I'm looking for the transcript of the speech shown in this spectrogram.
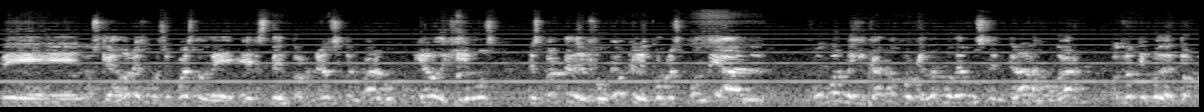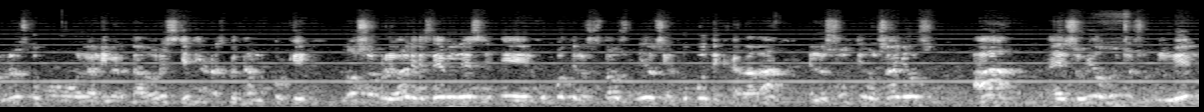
de los creadores, por supuesto, de este torneo. Sin embargo, como ya lo dijimos, es parte del fogueo que le corresponde al fútbol mexicano porque no podemos entrar a jugar otro tipo de torneos como la Libertadores y hay que respetarlo porque no son rivales débiles el fútbol de los Estados Unidos y el fútbol de Canadá. En los últimos años ha ha subido mucho su nivel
